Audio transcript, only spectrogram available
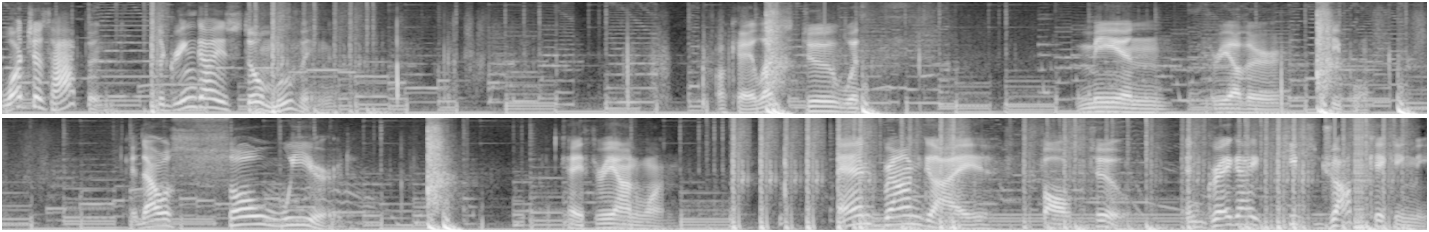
What just happened? The green guy is still moving. Okay, let's do with me and three other people. Okay, that was so weird. Okay, three on one. And brown guy falls too. And gray guy keeps drop kicking me.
